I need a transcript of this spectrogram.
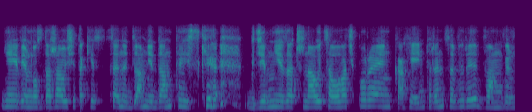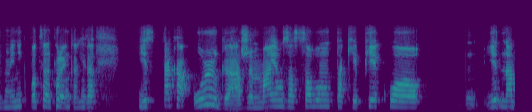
nie wiem, no zdarzały się takie sceny dla mnie dantejskie, gdzie mnie zaczynały całować po rękach, ja im te ręce wyrywam, mówię, że mnie nikt po, po rękach nie da. Jest taka ulga, że mają za sobą takie piekło jedna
